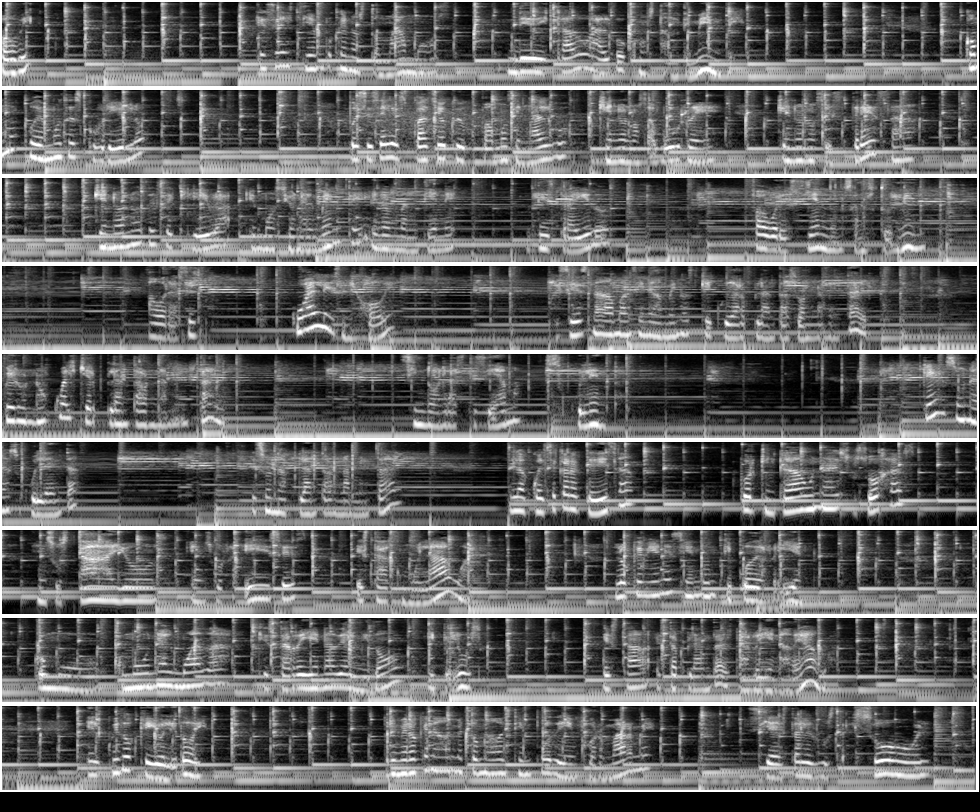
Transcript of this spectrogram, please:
hobby? Es el tiempo que nos tomamos dedicado a algo constantemente. ¿Cómo podemos descubrirlo? Pues es el espacio que ocupamos en algo que no nos aburre, que no nos estresa, que no nos desequilibra emocionalmente y nos mantiene distraídos, favoreciéndonos a nuestros niños. Ahora sí, ¿cuál es mi hobby? Pues es nada más y nada menos que cuidar plantas ornamentales, pero no cualquier planta ornamental, sino las que se llaman suculentas. ¿Qué es una suculenta? Es una planta ornamental la cual se caracteriza porque en cada una de sus hojas, en sus tallos, en sus raíces, está como el agua, lo que viene siendo un tipo de relleno, como, como una almohada que está rellena de almidón y pelusa. Esta, esta planta está rellena de agua. El cuidado que yo le doy. Primero que nada me he tomado el tiempo de informarme si a esta les gusta el sol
